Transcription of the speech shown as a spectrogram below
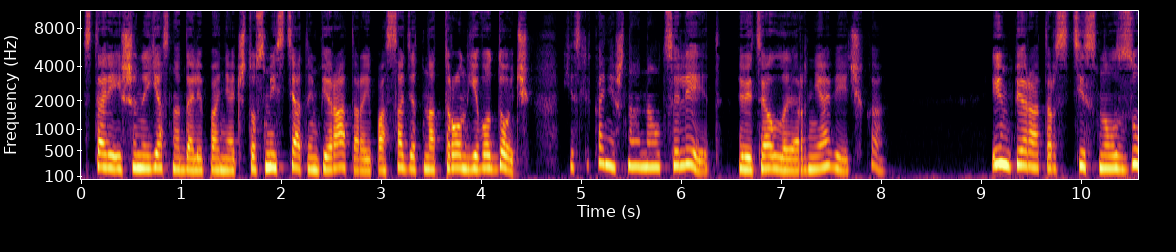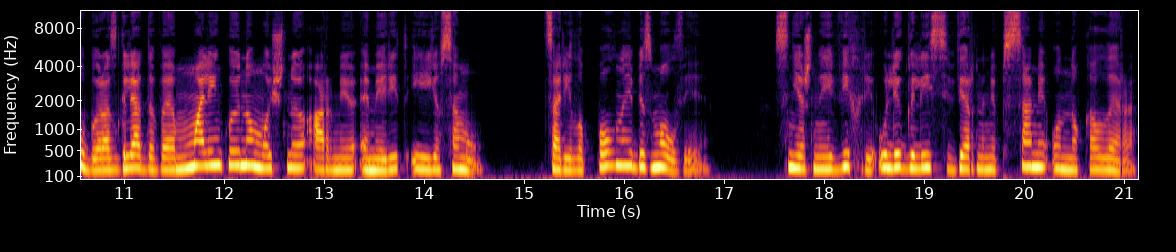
Старейшины ясно дали понять, что сместят императора и посадят на трон его дочь, если, конечно, она уцелеет, ведь Аллер не овечка. Император стиснул зубы, разглядывая маленькую, но мощную армию Эмерит и ее саму. Царило полное безмолвие. Снежные вихри улеглись верными псами Аллера.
